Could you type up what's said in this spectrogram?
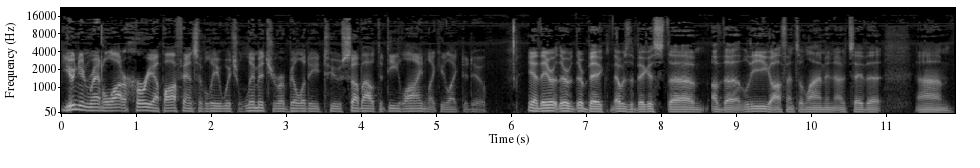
Union ran a lot of hurry up offensively, which limits your ability to sub out the D line like you like to do. Yeah, they were they're they're big. That was the biggest uh, of the league offensive linemen. I would say that. Um,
